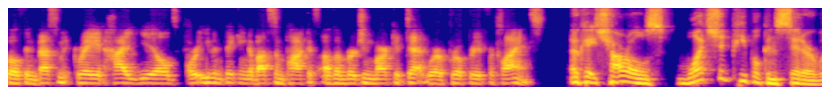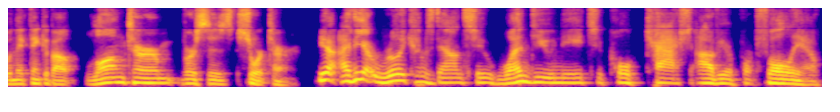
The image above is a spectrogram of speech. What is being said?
both investment grade, high yield, or even thinking about some pockets of emerging market debt where appropriate for clients. Okay, Charles, what should people consider when they think about long term versus short term? Yeah, I think it really comes down to when do you need to pull cash out of your portfolio?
